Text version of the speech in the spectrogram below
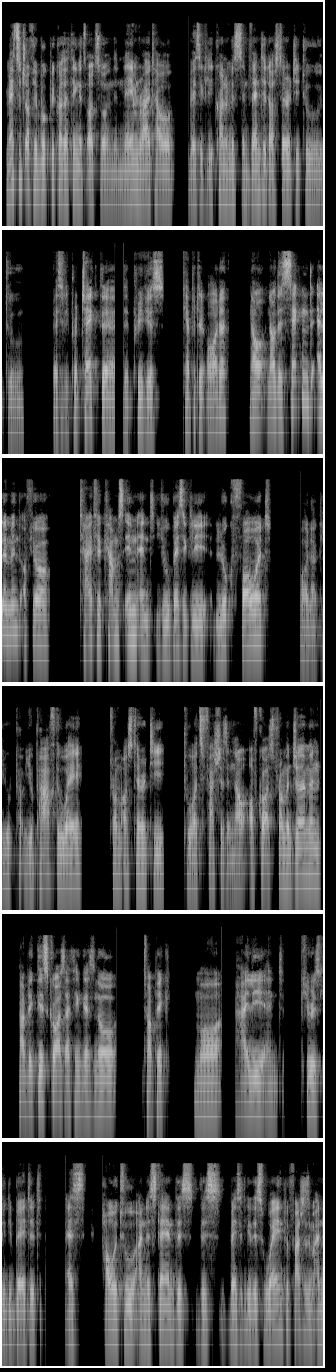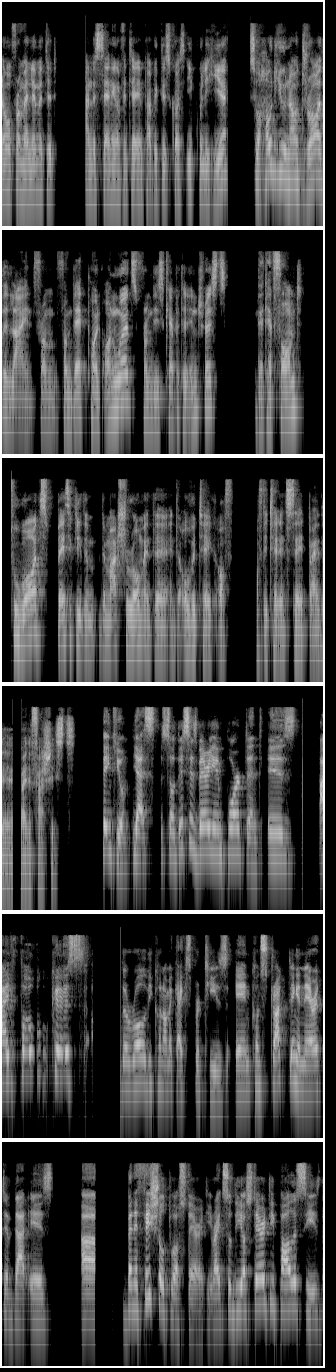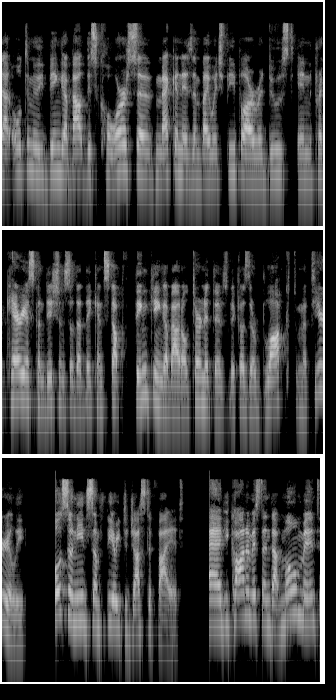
message of your book, because I think it's also in the name, right? How basically economists invented austerity to to basically protect the, the previous capital order. Now, now the second element of your title comes in, and you basically look forward, or like you you path the way from austerity towards fascism. Now, of course, from a German public discourse, I think there's no topic more highly and curiously debated as how to understand this, this basically this way into fascism. I know from a limited understanding of Italian public discourse equally here. So how do you now draw the line from, from that point onwards, from these capital interests that have formed towards basically the, the march to Rome and the, and the overtake of, of the Italian state by the, by the fascists? Thank you. Yes. So this is very important is I focus on the role of economic expertise in constructing a narrative that is uh, beneficial to austerity, right? So the austerity policies that ultimately bring about this coercive mechanism by which people are reduced in precarious conditions so that they can stop thinking about alternatives because they're blocked materially also needs some theory to justify it. And economists in that moment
